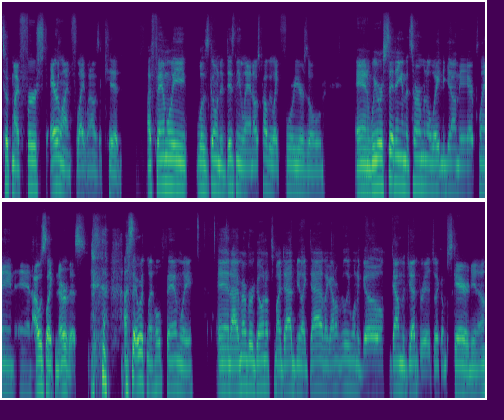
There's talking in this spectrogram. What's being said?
took my first airline flight when I was a kid. My family was going to Disneyland. I was probably like four years old. And we were sitting in the terminal waiting to get on the airplane. And I was like nervous. I sat with my whole family and I remember going up to my dad and being like, Dad, like, I don't really want to go down the jet bridge. Like, I'm scared, you know?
